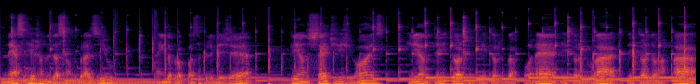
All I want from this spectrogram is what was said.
nessa regionalização do Brasil, ainda proposta pelo IBGE, criando sete regiões, criando territórios como o território do Guaporé, território do Acre, território do Amapá,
